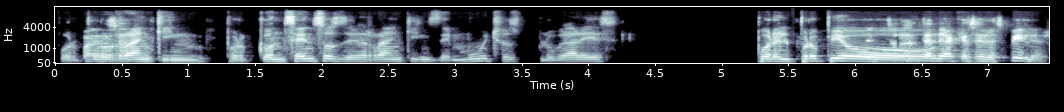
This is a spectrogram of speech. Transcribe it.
por puro ser. ranking, por consensos de rankings de muchos lugares. Por el propio, Entonces tendría que ser Spiller.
